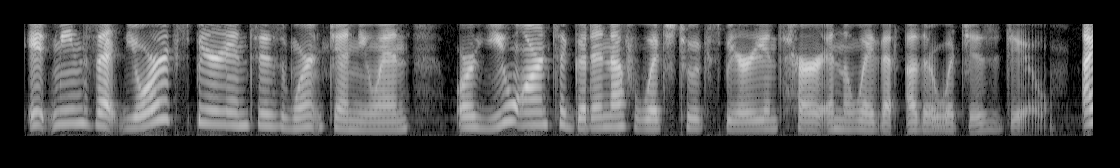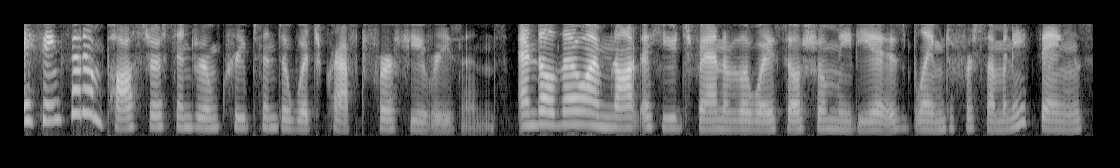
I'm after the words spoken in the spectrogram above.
it means that your experiences weren't genuine or you aren't a good enough witch to experience her in the way that other witches do. I think that imposter syndrome creeps into witchcraft for a few reasons. And although I'm not a huge fan of the way social media is blamed for so many things,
